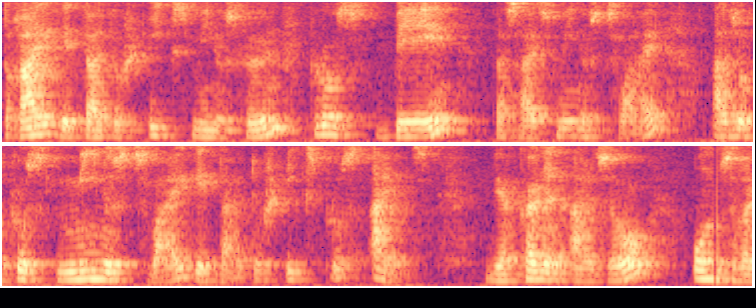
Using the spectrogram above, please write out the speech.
3 geteilt durch x minus 5 plus b, das heißt minus 2, also plus minus 2 geteilt durch x plus 1. Wir können also unsere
